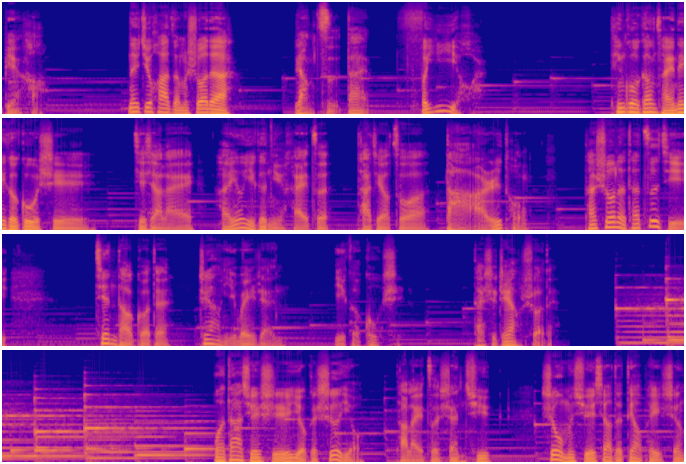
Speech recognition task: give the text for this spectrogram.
变好。那句话怎么说的？让子弹飞一会儿。听过刚才那个故事，接下来。还有一个女孩子，他叫做大儿童。他说了他自己见到过的这样一位人，一个故事。他是这样说的：我大学时有个舍友，他来自山区，是我们学校的调配生。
